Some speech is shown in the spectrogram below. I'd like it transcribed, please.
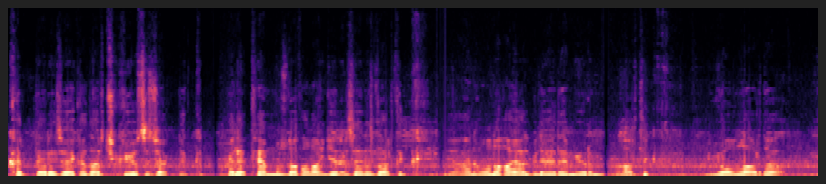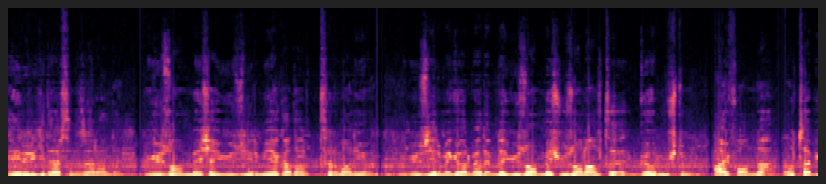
40 dereceye kadar çıkıyor sıcaklık. Hele Temmuz'da falan gelirseniz artık yani onu hayal bile edemiyorum. Artık yollarda erir gidersiniz herhalde. 115'e 120'ye kadar tırmanıyor. 120 görmedim de 115-116 görmüştüm iPhone'da. O tabi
